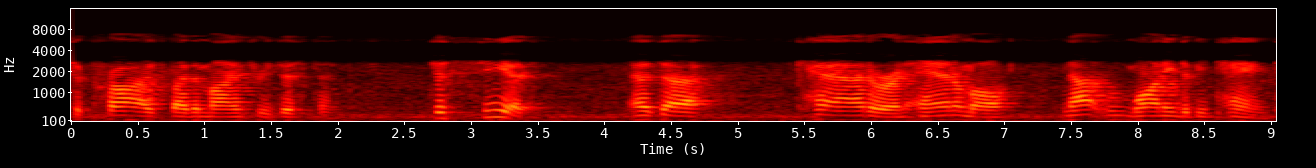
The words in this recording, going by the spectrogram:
surprised by the mind's resistance. Just see it as a cat or an animal not wanting to be tamed,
